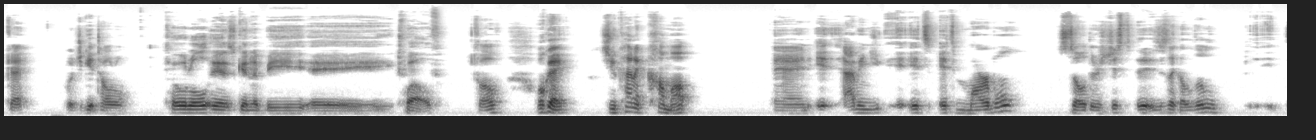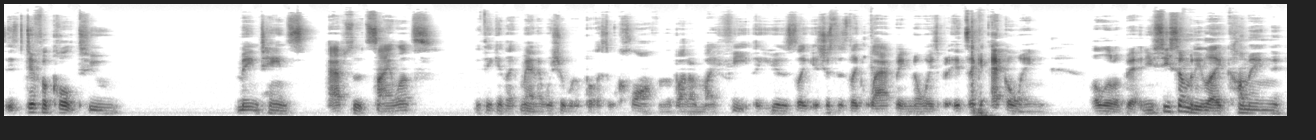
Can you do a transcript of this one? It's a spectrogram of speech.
Okay. What'd you get total? Total is going to be a twelve. 12 okay so you kind of come up and it i mean you, it's it's marble so there's just it's just like a little it's difficult to maintain s- absolute silence you're thinking like man i wish i would have put like some cloth on the bottom of my feet like you hear this like it's just this like lapping noise but it's like echoing a little bit and you see somebody like coming it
